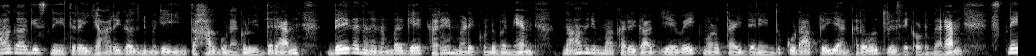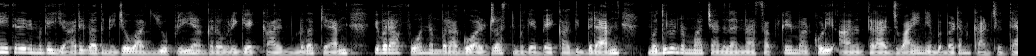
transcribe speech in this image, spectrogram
ಹಾಗಾಗಿ ಸ್ನೇಹಿತರೆ, ಯಾರಿಗಾದರೂ ನಿಮಗೆ ಇಂತಹ ಗುಣಗಳು ಇದ್ದರೆ ಬೇಗ ನನ್ನ ನಂಬರ್ಗೆ ಕರೆ ಮಾಡಿಕೊಂಡು ಬನ್ನಿ. ನಾನು ನಿಮ್ಮ ಕರೆಗಾಗಿಯೇ ವೆಯ್ಟ್ ಮಾಡುತ್ತಾ ಇದ್ದೇನೆ ಎಂದು ಕೂಡ ಪ್ರಿಯಾಂಕರವರು ತಿಳಿಸಿಕೊಟ್ಟಿದ್ದಾರೆ. ಸ್ನೇಹಿತರೆ, ನಿಮಗೆ ಯಾರಿಗಾದರೂ ನಿಜವಾಗಿಯೂ ಪ್ರಿಯಾಂಕರವರಿಗೆ ಕಾಲ್ ಮಾಡೋದಕ್ಕೆ ಇವರ ಫೋನ್ ನಂಬರ್ ಹಾಗೂ ಅಡ್ರೆಸ್ ನಿಮಗೆ ಬೇಕಾಗಿದ್ದರೆ ಮೊದಲು ನಮ್ಮ ಚಾನಲನ್ನು ಸಬ್ಸ್ಕ್ರೈಬ್ ಮಾಡ್ಕೊಳ್ಳಿ, ಆನಂತರ ಜಾಯಿನ್ ಎಂಬ ಬಟನ್ ಕಾಣಿಸುತ್ತೆ.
